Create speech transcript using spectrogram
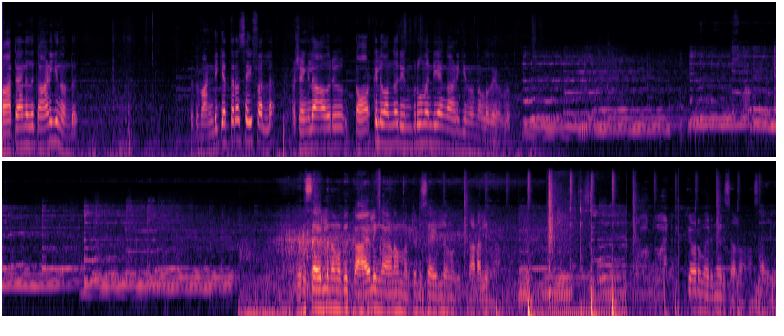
മാറ്റാൻ ഇത് കാണിക്കുന്നുണ്ട്. ഇത് വണ്ടിക്ക് അത്ര സേഫ് അല്ല. പക്ഷേ ആ ഒരു ടോർക്കിൽ വന്നൊരു ഇമ്പ്രൂവ്മെന്റ് ഞാൻ കാണിക്കുന്നു എന്നുള്ളതേ ഉള്ളൂ. ഒരു സൈഡിൽ നമുക്ക് കായലും കാണാം മറ്റൊരു സൈഡിൽ നമുക്ക് കടലും കാണാം. മിക്കവാറും വരുന്ന ഒരു സ്ഥലമാണ് ആ സൈഡ്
